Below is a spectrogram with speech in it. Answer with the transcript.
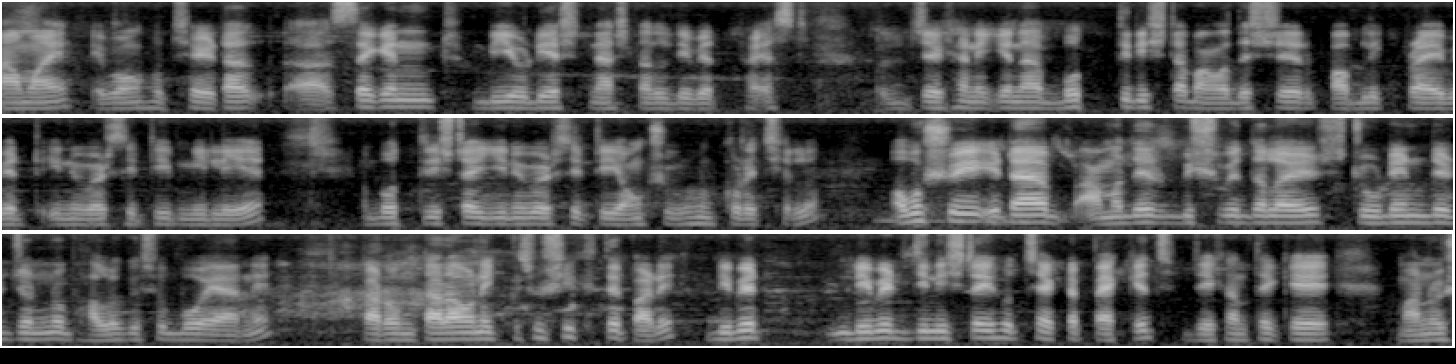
নামায় এবং হচ্ছে এটা second BODS national debate fest যেখানে কিনা বত্রিশটা বাংলাদেশের পাবলিক প্রাইভেট ইউনিভার্সিটি মিলিয়ে বত্রিশটা ইউনিভার্সিটি অংশগ্রহণ করেছিল। অবশ্যই এটা আমাদের বিশ্ববিদ্যালয়ের স্টুডেন্টদের জন্য ভালো কিছু বয়ে আনে। কারণ তারা অনেক কিছু শিখতে পারে। ডিবেট ডিবেট জিনিসটাই হচ্ছে একটা প্যাকেজ যেখান থেকে মানুষ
